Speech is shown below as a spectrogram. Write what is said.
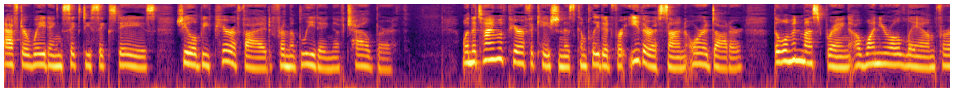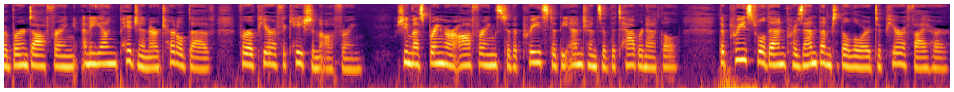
After waiting 66 days, she will be purified from the bleeding of childbirth. When the time of purification is completed for either a son or a daughter, the woman must bring a one year old lamb for a burnt offering and a young pigeon or turtle dove for a purification offering. She must bring her offerings to the priest at the entrance of the tabernacle. The priest will then present them to the Lord to purify her.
